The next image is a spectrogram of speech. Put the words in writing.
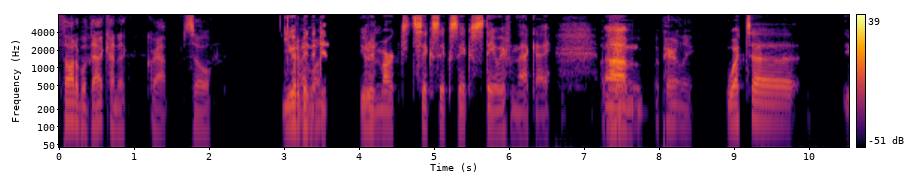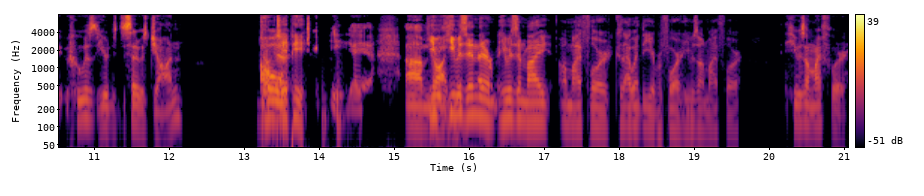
thought about that kind of crap. So You would have been the you would have been marked six six six. Stay away from that guy. appar- Um, apparently, What? uh Who was you said it was John? John- oh, JP. JP. Yeah, yeah. Um, He no, he was in there. He was in my on my floor because I went the year before. He was on my floor. he was on my floor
